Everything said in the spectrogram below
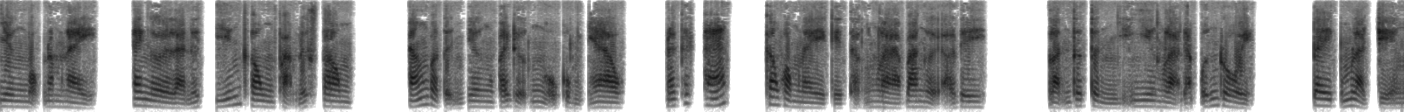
Nhưng một năm này, hai người là nước chiến không phạm nước sông. Hắn và tự nhân phải được ngủ cùng nhau. Nói cách khác, căn phòng này kỳ thận là ba người ở đi. Lạnh tư tình dĩ nhiên là đáp ứng rồi. Đây cũng là chuyện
